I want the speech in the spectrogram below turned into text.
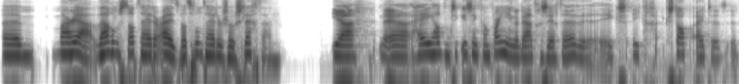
Ehm, Maar ja, waarom stapte hij eruit? Wat vond hij er zo slecht aan? Ja, nou ja, hij had natuurlijk in zijn campagne inderdaad gezegd: hè, de, ik, ik, ik stap uit het, het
